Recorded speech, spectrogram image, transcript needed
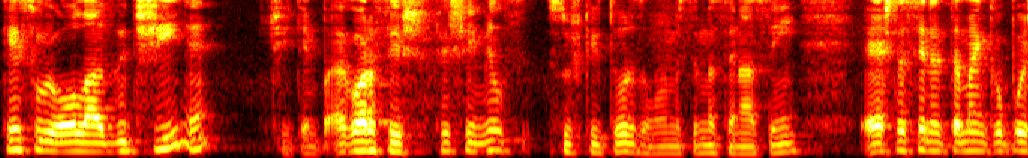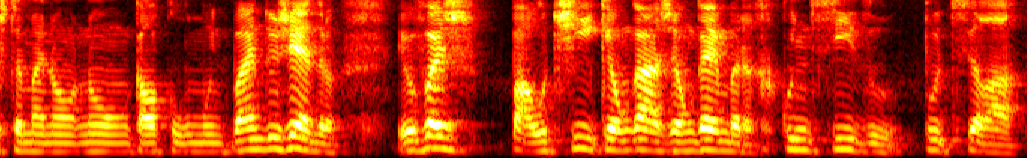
Quem sou eu ao lado do Chi, né? Agora fez, fez 100 mil subscritores, uma, uma cena assim. Esta cena também que eu depois também não, não calculo muito bem, do género. Eu vejo, pá, o Chi, que é um gajo, é um gamer reconhecido, puto, sei lá.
